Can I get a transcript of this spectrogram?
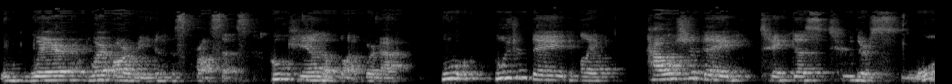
where where are we in this process? Who can apply for that? Who who should they like? How should they take this to their school?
